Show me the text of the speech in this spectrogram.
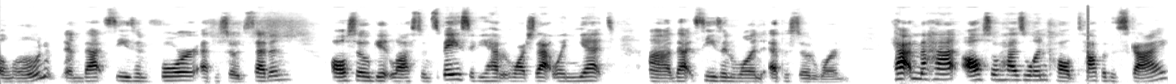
alone, and that's season four, episode seven. Also, Get Lost in Space if you haven't watched that one yet. Uh, that's season one, episode one. Cat in the Hat also has one called Top of the Sky,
